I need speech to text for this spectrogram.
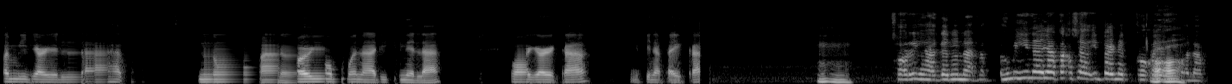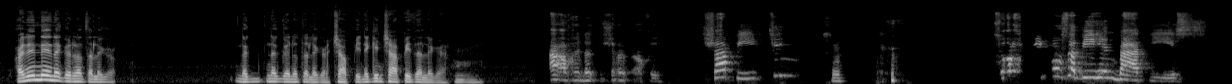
familiar lahat nung ano, or yung modality nila, warrior ka, pinatay ka, Mm-mm. Sorry ha, ganun na. Humihina yata kasi ang internet ko, kaya Oo. hindi ko alam. Ano hindi, nag ano talaga. Nag, nag ano talaga, choppy. Naging choppy talaga. Mm. Ah, okay. na- Sha- okay. Shopee, ching. so, ang ibig kong sabihin, Batis,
